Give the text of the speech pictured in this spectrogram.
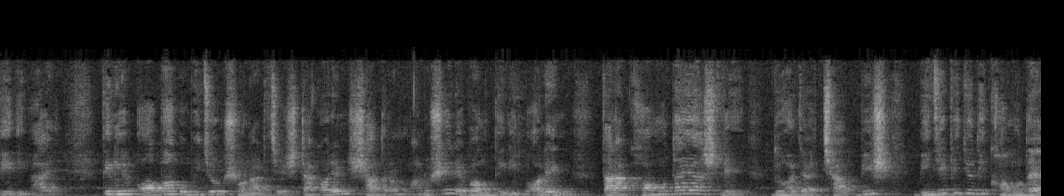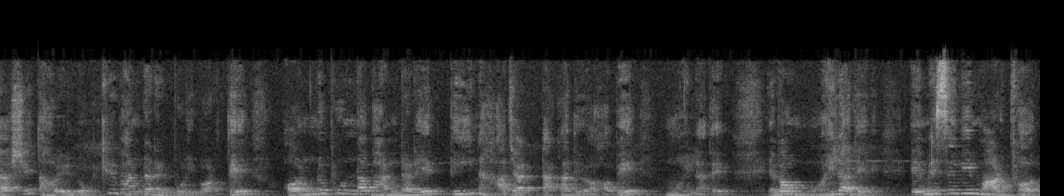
দিদি ভাই তিনি অভাব অভিযোগ শোনার চেষ্টা করেন সাধারণ মানুষের এবং তিনি বলেন তারা ক্ষমতায় আসলে দু বিজেপি যদি ক্ষমতায় আসে তাহলে লক্ষ্মীর ভাণ্ডারের পরিবর্তে অন্নপূর্ণা ভাণ্ডারে তিন হাজার টাকা দেওয়া হবে মহিলাদের এবং মহিলাদের এমএসএমই মারফত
